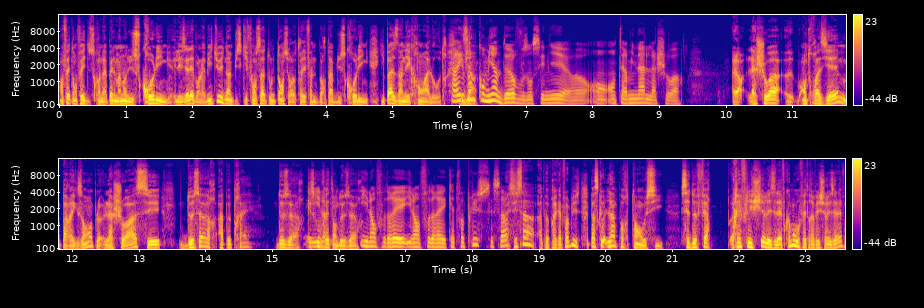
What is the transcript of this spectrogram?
En fait, on fait ce qu'on appelle maintenant du scrolling. Et les élèves ont l'habitude, hein, puisqu'ils font ça tout le temps sur leur téléphone portable, du scrolling. Ils passent d'un écran à l'autre. Par eh exemple, combien d'heures vous enseignez euh, en, en terminale la Shoah? Alors la Shoah, euh, en troisième par exemple, la Shoah c'est deux heures à peu près. Deux heures. Qu'est-ce que vous faites en deux heures Il en faudrait, il en faudrait quatre fois plus, c'est ça? Bah, C'est ça, à peu près quatre fois plus. Parce que l'important aussi, c'est de faire réfléchir les élèves. Comment vous faites réfléchir les élèves?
